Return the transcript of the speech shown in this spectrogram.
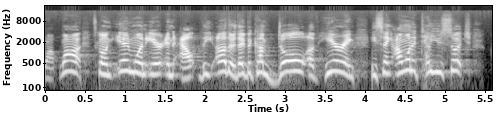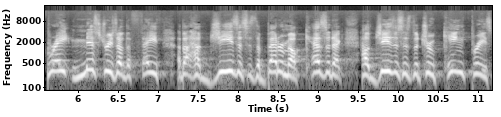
wah, wah. It's going in one ear and out the other. They become dull of hearing. He's saying, I want to tell you such great mysteries of the faith about how Jesus is the better Melchizedek, how Jesus is the true king priest,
